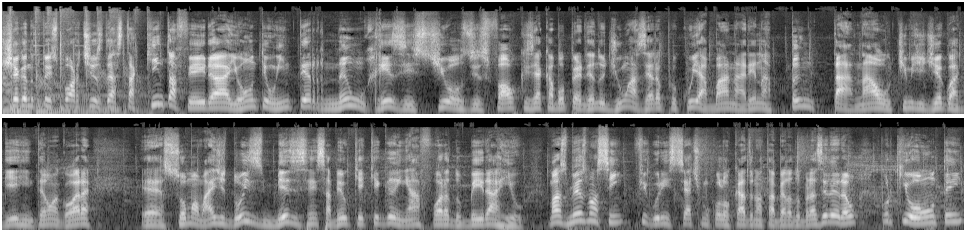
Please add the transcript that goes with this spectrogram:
Chegando com o Esportes desta quinta-feira e ontem o Inter não resistiu aos desfalques e acabou perdendo de 1 a 0 para o Cuiabá na Arena Pantanal. O time de Diego Aguirre então agora é, soma mais de dois meses sem saber o que é ganhar fora do Beira Rio. Mas mesmo assim, figura em sétimo colocado na tabela do Brasileirão, porque ontem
